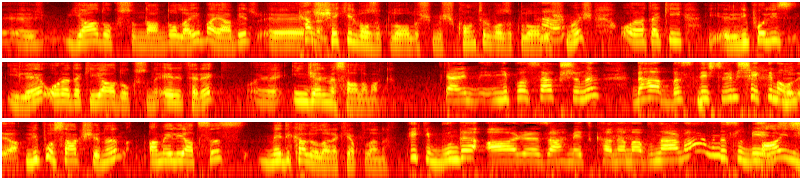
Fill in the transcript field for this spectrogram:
e, yağ dokusundan dolayı baya bir e, Kalın. şekil bozukluğu oluşmuş, kontür bozukluğu oluşmuş. Oradaki e, lipoliz ile oradaki yağ dokusunu eriterek e, incelme sağlamak. Yani liposuction'ın daha basitleştirilmiş şekli mi oluyor? Liposuction'ın ameliyatsız medikal olarak yapılanı. Peki bunda ağrı, zahmet, kanama bunlar var mı? Nasıl bir Aynı şey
